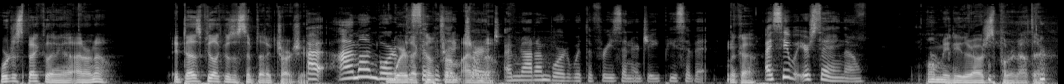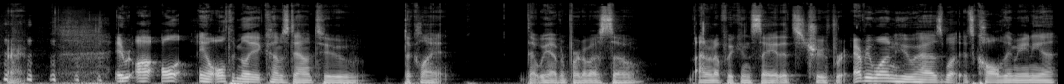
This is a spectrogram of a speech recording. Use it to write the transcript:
We're just speculating. I don't know. It does feel like there's a sympathetic charge here. I, I'm on board Where with the that comes from, sympathetic I don't charge. know. I'm not on board with the freeze energy piece of it. okay. I see what you're saying, though. Well, me neither. I was just putting it out there. All right. It all, all you know. Ultimately, it comes down to the client that we have in front of us. So I don't know if we can say that's true for everyone who has what it's called the mania.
